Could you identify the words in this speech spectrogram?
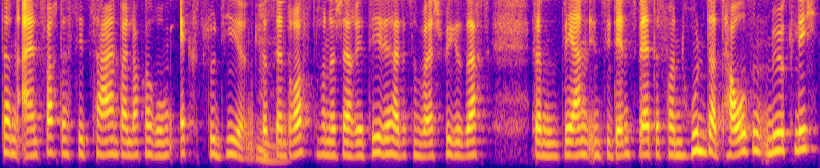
dann einfach, dass die Zahlen bei Lockerungen explodieren. Mhm. Christian Drosten von der Charité, der hatte zum Beispiel gesagt, dann wären Inzidenzwerte von 100.000 möglich.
